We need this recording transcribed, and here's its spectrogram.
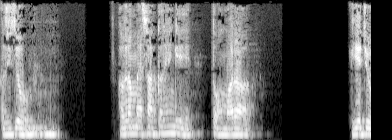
अजीजो, अगर हम ऐसा करेंगे तो हमारा ये जो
